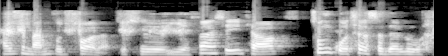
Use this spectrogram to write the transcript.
还是蛮不错的，就是也算是一条中国特色的路。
